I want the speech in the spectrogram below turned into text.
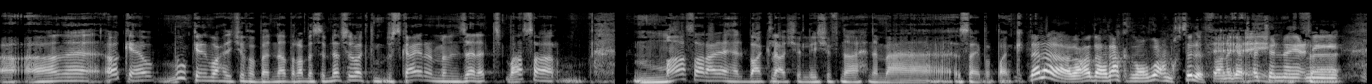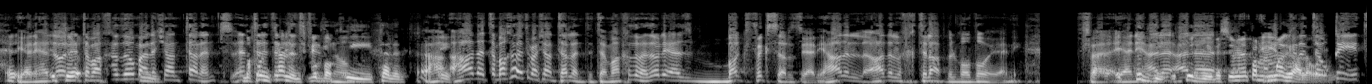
آه، أنا okay ممكن الواحد يشوفها بالنظره بس بنفس الوقت Skyrim من نزلت ما صار ما صار عليها ال backlash اللي شفناه إحنا مع Cyberpunk لا لا لا هذا هذاك موضوع مختلف. أنا قاعد احكي إيه، إنه ف- يعني يعني هذول انت ماخذهم علشان talent انت talent بالضبط. اي talent ه- هذا أنت ماخذهم عشان talent أنت ماخذهم هذول از bug fixers يعني. هذا ال- هذا الاختلاف بالموضوع يعني. فيعني على على بس طبعاً ما يمكن قالوا. ال توقيت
